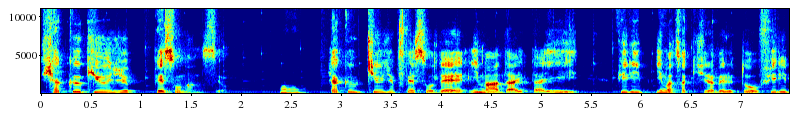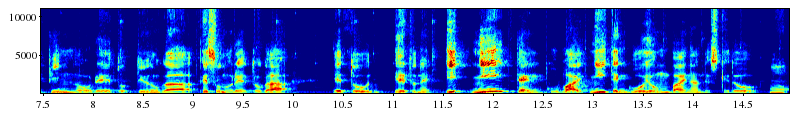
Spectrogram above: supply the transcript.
190ペソなんですよ。うん。190ペソで、今だいたいフィリ今さっき調べると、フィリピンのレートっていうのが、ペソのレートが、えっと、えっとね、い2.5倍、2.54倍なんですけど、うん。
